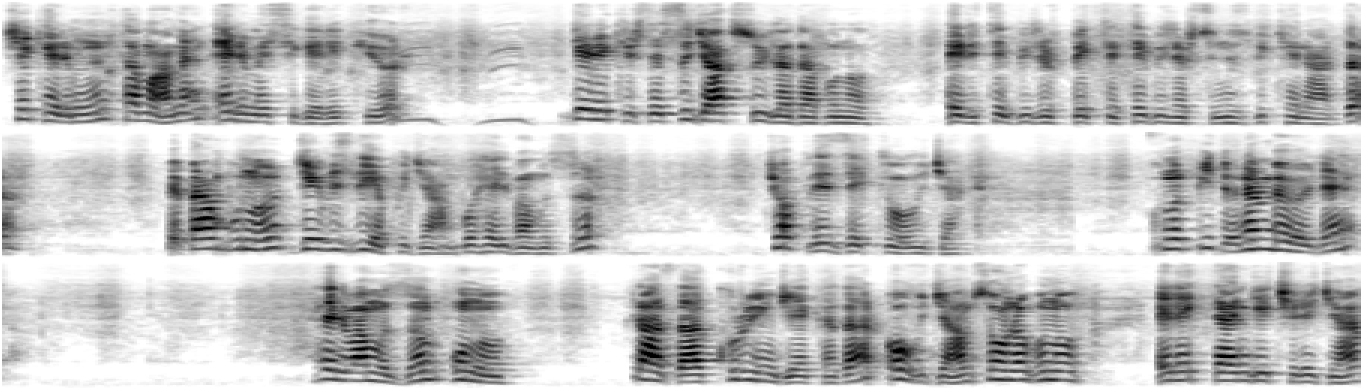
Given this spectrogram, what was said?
Şekerimin tamamen erimesi gerekiyor. Gerekirse sıcak suyla da bunu eritebilir, bekletebilirsiniz bir kenarda. Ve ben bunu cevizli yapacağım bu helvamızı. Çok lezzetli olacak. Bunu bir dönem böyle helvamızın unu biraz daha kuruyuncaya kadar ovacağım. Sonra bunu elekten geçireceğim.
